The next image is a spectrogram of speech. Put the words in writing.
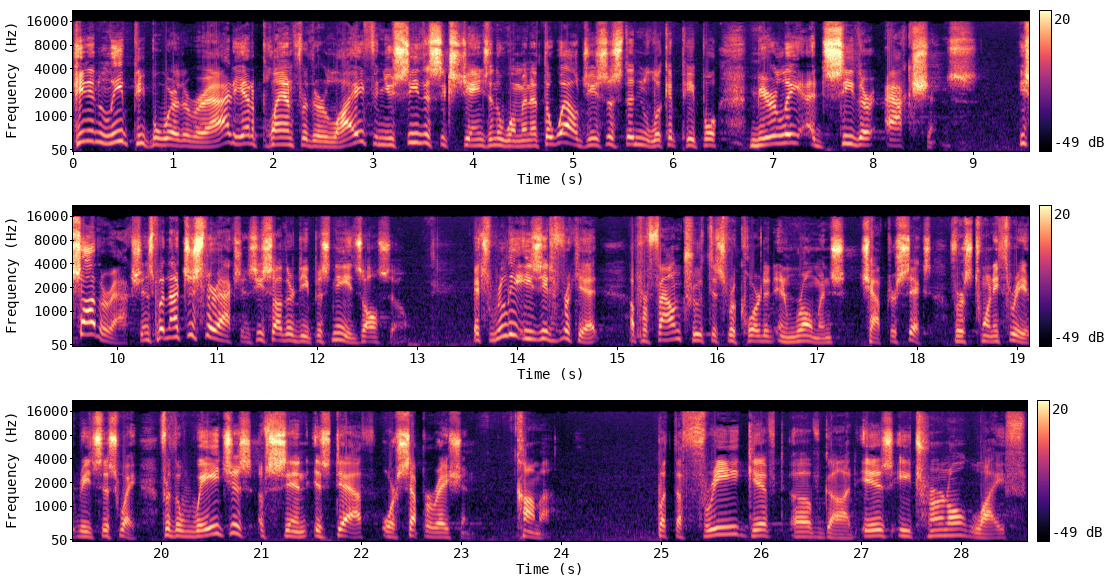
He didn't leave people where they were at. He had a plan for their life. And you see this exchange in the woman at the well. Jesus didn't look at people merely and see their actions. He saw their actions, but not just their actions, he saw their deepest needs also. It's really easy to forget a profound truth that's recorded in Romans chapter 6, verse 23. It reads this way For the wages of sin is death or separation, comma. But the free gift of God is eternal life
